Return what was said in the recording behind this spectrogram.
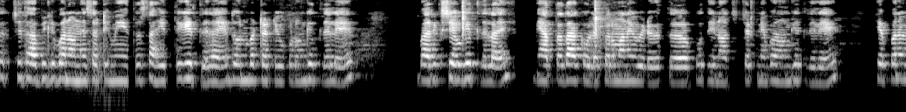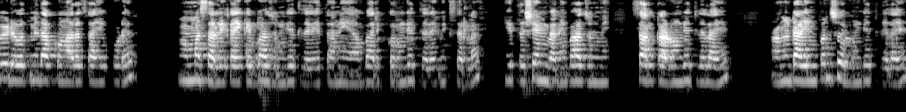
कच्ची दाबिली बनवण्यासाठी मी इथं साहित्य घेतलेलं आहे. दोन बटाटे उकडून घेतलेले आहेत. बारीक शेव घेतलेला आहे. मी आता दाखवल्याप्रमाणे व्हिडिओत पुदिनाची चटणी बनवून घेतलेली आहे. हे पण व्हिडिओत मी दाखवणारच आहे पुढे. मसाले काही काही भाजून घेतलेले आहेत आणि बारीक करून घेतलेले आहे मिक्सरला. इथं शेंगदाणे भाजून मी साल काढून घेतलेला आहे आणि डाळिंब पण सोलून घेतलेला आहे.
